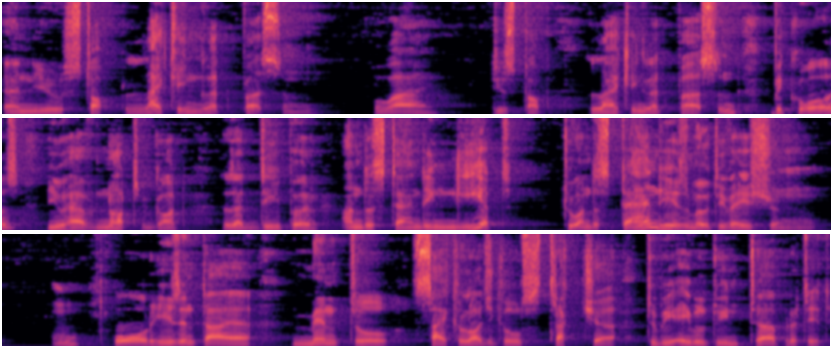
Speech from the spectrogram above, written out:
and you stop liking that person. Why do you stop liking that person? Because you have not got that deeper understanding yet to understand his motivation hmm, or his entire mental, psychological structure to be able to interpret it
